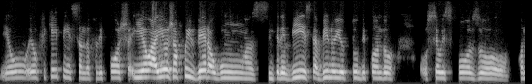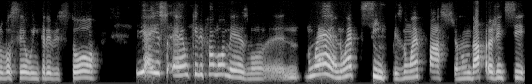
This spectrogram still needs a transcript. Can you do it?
eu, eu fiquei pensando, eu falei, poxa, e eu, aí eu já fui ver algumas entrevistas, vi no YouTube quando o seu esposo, quando você o entrevistou, e é isso, é o que ele falou mesmo. Não é, não é simples, não é fácil, não dá para a gente se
